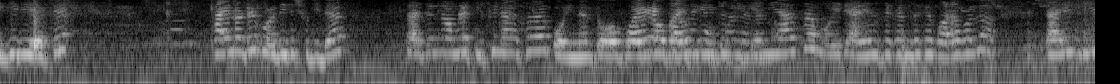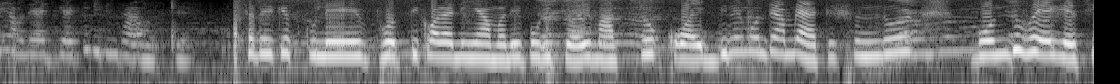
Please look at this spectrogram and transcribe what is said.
এগিয়ে দিয়েছে। করে দিয়েছে ছুটিটা। তার জন্য আমরা টিফিন আর করি না। তো বলল বাড়ি থেকে একটু চিকেন নিয়ে আসা মুড়িটা অ্যারেঞ্জ সেখান থেকে করা হলো। তাই দিয়ে আমাদের আজকে একটু টিফিন ছাড়া হচ্ছে। বাচ্চাদেরকে স্কুলে ভর্তি করা নিয়ে আমাদের পরিচয়। মাত্র কয়েকদিনের মধ্যে আমরা এত সুন্দর বন্ধু হয়ে গেছি।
